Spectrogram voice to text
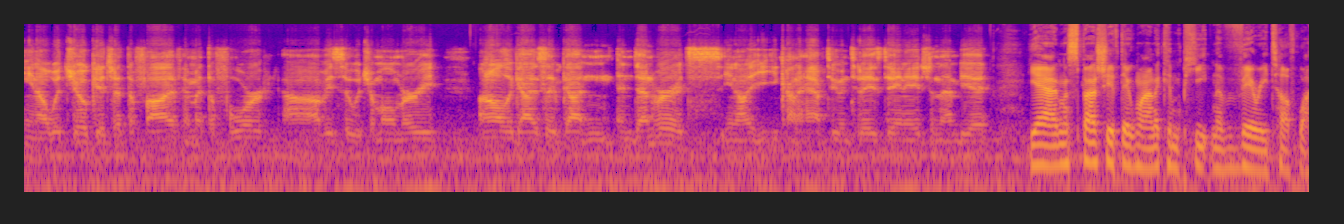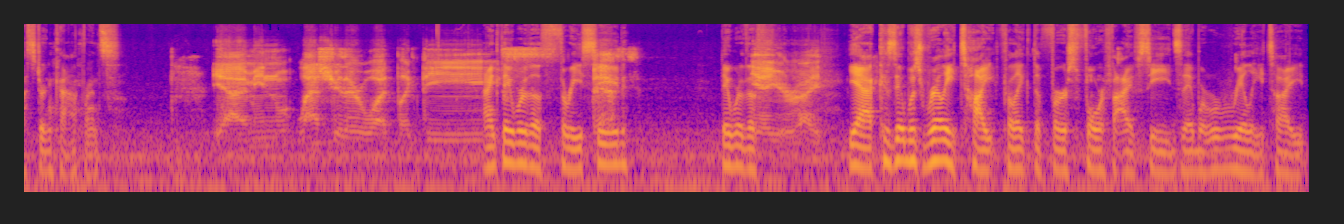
you know, with Jokic at the five, him at the four, uh, obviously with Jamal Murray, and all the guys they've gotten in Denver, it's you know you, you kind of have to in today's day and age in the NBA. Yeah, and especially if they want to compete in a very tough Western Conference. Yeah, I mean, last year they were what like the. I think they were the three seed. fifth? They were the Yeah, you're right. Yeah, because it was really tight for like the first four or five seeds. They were really tight.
